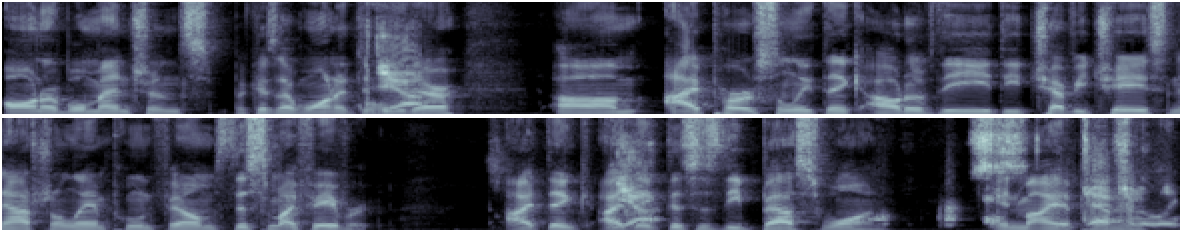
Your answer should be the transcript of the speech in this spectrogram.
honorable mentions because I wanted to be there. Um, I personally think out of the the Chevy Chase National Lampoon films, this is my favorite. I think I Yeah. think this is the best one, in my opinion. definitely,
